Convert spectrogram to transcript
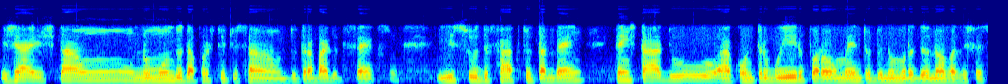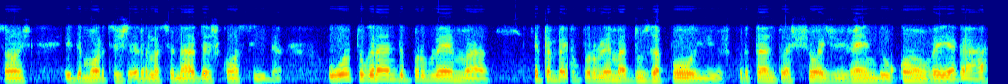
já estão no mundo da prostituição, do trabalho de sexo. Isso, de facto, também tem estado a contribuir para o aumento do número de novas infecções e de mortes relacionadas com a SIDA. O outro grande problema é também o problema dos apoios. Portanto, as pessoas vivendo com o VIH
